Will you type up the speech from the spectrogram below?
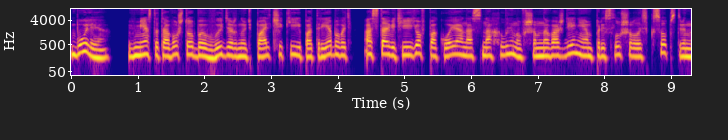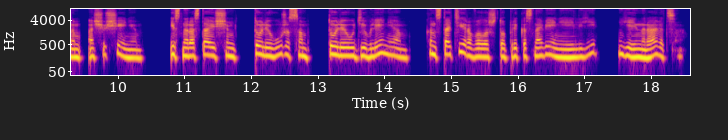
Более, вместо того, чтобы выдернуть пальчики и потребовать оставить ее в покое, она с нахлынувшим наваждением прислушивалась к собственным ощущениям и с нарастающим то ли ужасом, то ли удивлением констатировала, что прикосновение Ильи ей нравится.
